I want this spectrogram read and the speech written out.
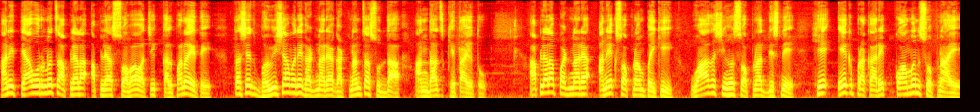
आणि त्यावरूनच आपल्याला आपल्या स्वभावाची कल्पना येते. तसेच भविष्यामध्ये घडणाऱ्या घटनांचा सुद्धा अंदाज घेता येतो. आपल्याला पडणाऱ्या अनेक स्वप्नांपैकी वाघ सिंह स्वप्नात दिसणे हे एक प्रकारे कॉमन स्वप्न आहे.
